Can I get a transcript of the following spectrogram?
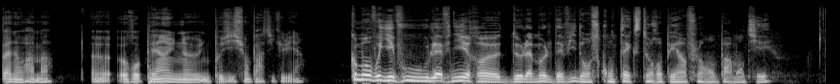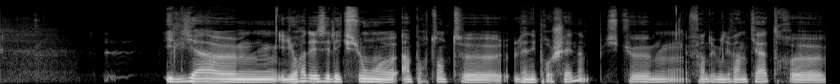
panorama européen, une, une position particulière. Comment voyez-vous l'avenir euh, de la Moldavie dans ce contexte européen, Florent Parmentier? Il y a, euh, il y aura des élections euh, importantes l'année prochaine, puisque fin 2024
